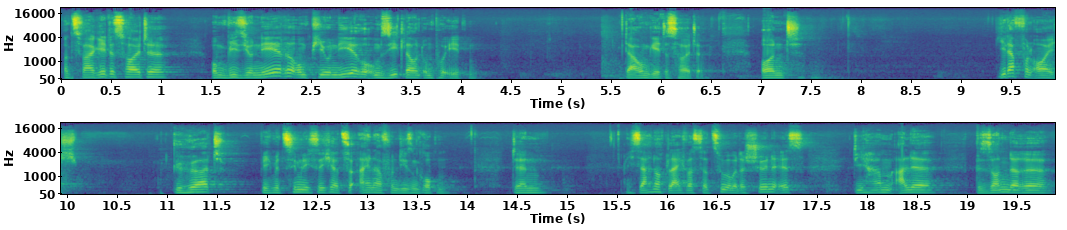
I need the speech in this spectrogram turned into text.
Und zwar geht es heute um Visionäre, um Pioniere, um Siedler und um Poeten. Darum geht es heute. Und jeder von euch gehört, bin ich mir ziemlich sicher, zu einer von diesen Gruppen. Denn ich sage noch gleich was dazu, aber das Schöne ist, die haben alle besondere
